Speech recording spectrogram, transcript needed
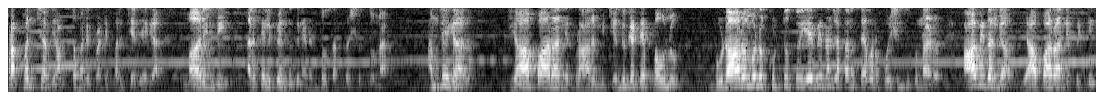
ప్రపంచ వ్యాప్తమైనటువంటి పరిచర్యగా మారింది అని తెలిపేందుకు నేను ఎంతో సంతోషిస్తున్నాను అంతేకాదు వ్యాపారాన్ని ప్రారంభించి ఎందుకంటే పౌలు గుడారములు కుట్టుతూ ఏ విధంగా తన సేవను పోషించుకున్నాడో? ఆ విధంగా వ్యాపారాన్ని పెట్టి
